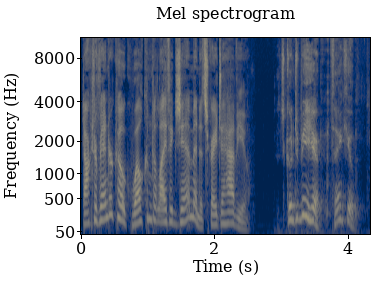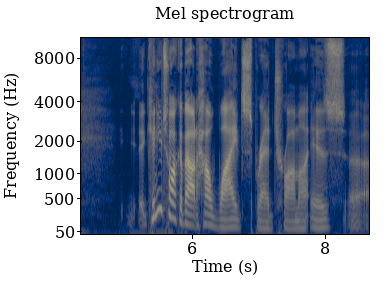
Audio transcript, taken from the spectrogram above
Dr. van der Kolk, welcome to Life Examined. It's great to have you. It's good to be here. Thank you. Can you talk about how widespread trauma is, uh,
